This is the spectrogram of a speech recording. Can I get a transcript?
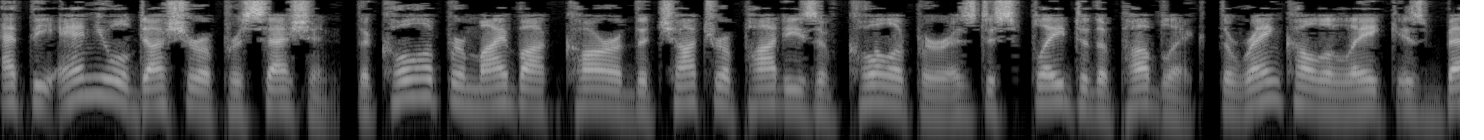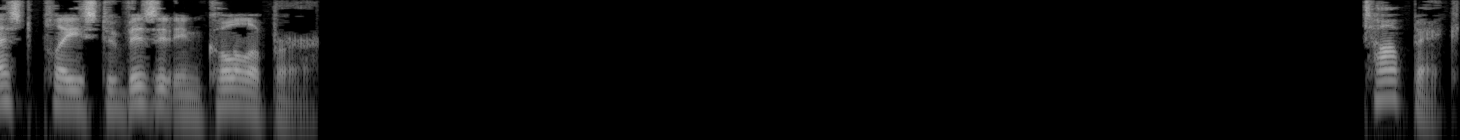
At the annual Dussehra procession, the Kolhapur Maybach car of the Chhatrapatis of Kolhapur is displayed to the public. The Rankala Lake is best place to visit in Kolhapur. Topic:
